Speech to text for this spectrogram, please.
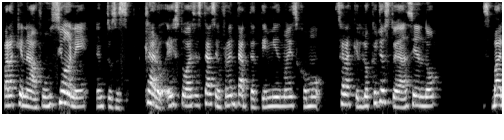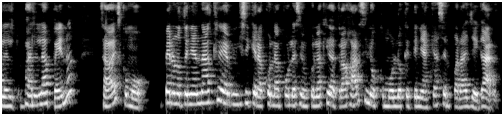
para que nada funcione. Entonces, claro, esto a veces te hace enfrentarte a ti mismo y es como, ¿será que lo que yo estoy haciendo vale, vale la pena? ¿Sabes? Como, pero no tenía nada que ver ni siquiera con la población con la que iba a trabajar, sino como lo que tenía que hacer para llegar.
